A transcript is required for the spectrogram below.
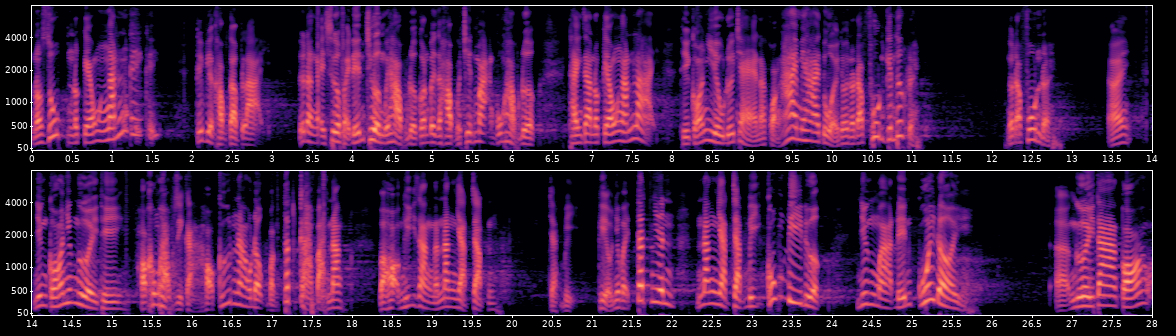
nó giúp, nó kéo ngắn cái cái cái việc học tập lại. Tức là ngày xưa phải đến trường mới học được, còn bây giờ học ở trên mạng cũng học được. Thành ra nó kéo ngắn lại. Thì có nhiều đứa trẻ là khoảng 22 tuổi thôi, nó đã phun kiến thức rồi. Nó đã phun rồi. Đấy. Nhưng có những người thì họ không học gì cả. Họ cứ lao động bằng tất cả bản năng. Và họ nghĩ rằng là năng nhặt chặt chặt bị. Kiểu như vậy. Tất nhiên, năng nhặt chặt bị cũng đi được. Nhưng mà đến cuối đời ờ, người ta có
